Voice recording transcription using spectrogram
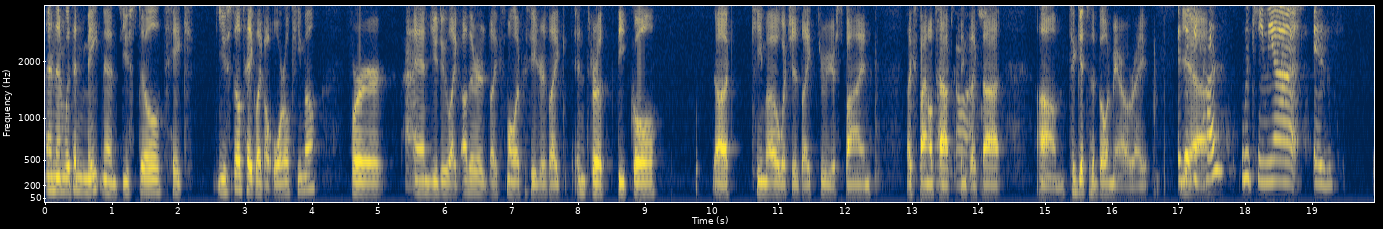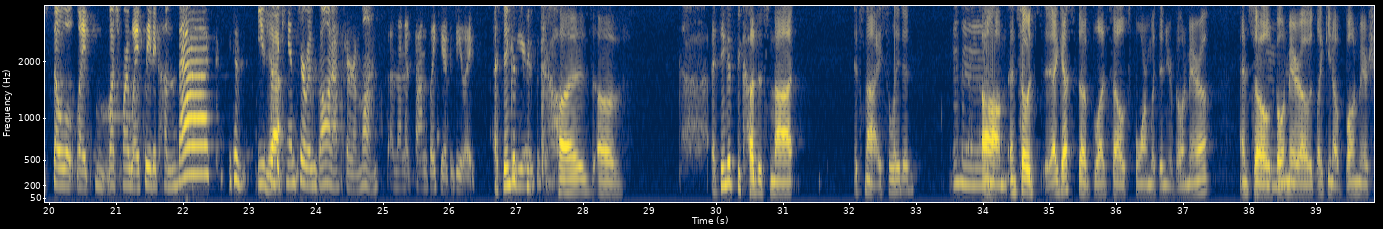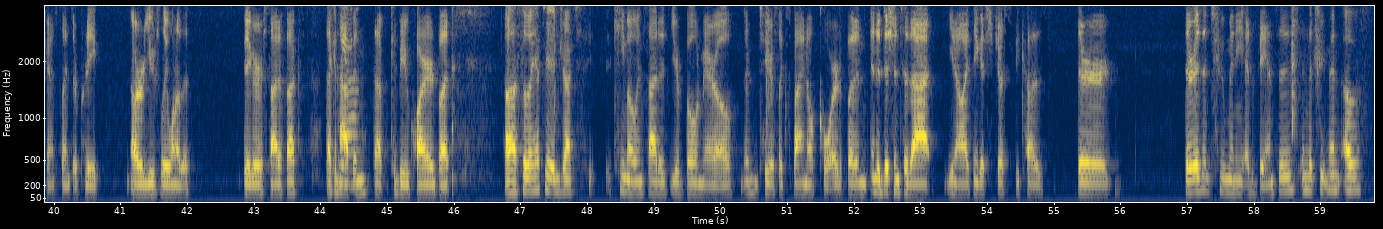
And then within maintenance you still take you still take like a oral chemo for Okay. and you do like other like smaller procedures like intrathecal uh, chemo, which is like through your spine, like spinal taps, things like that, um, to get to the bone marrow, right? Is Yeah. it because leukemia is so like much more likely to come back? Because you said Yeah. the cancer was gone after a month, and then it sounds like you had to do like I think Two it's years or something. because of, I think it's because it's not, it's not isolated, mhm. um, and so it's I guess the blood cells form within your bone marrow, and so Mm. bone marrow, like you know, bone marrow transplants are pretty, are usually one of the bigger side effects that can Yeah. happen that could be required, but uh, so they have to inject chemo inside of your bone marrow into your like spinal cord. But in, in addition to that, you know, I think it's just because there there isn't too many advances in the treatment of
